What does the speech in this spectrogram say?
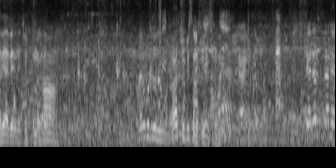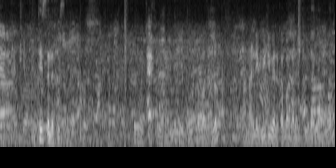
అదే అదే అదే చెప్తున్నా చూపిస్తున్నా చూపిస్తున్నా తీస్తున్నా తీస్తున్నా చూస్తున్నారండి ఈ వెనక భాగాలు. అలాంటి వీటి వెనక భాగాలు ఈ విధంగా ఉన్నాయి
